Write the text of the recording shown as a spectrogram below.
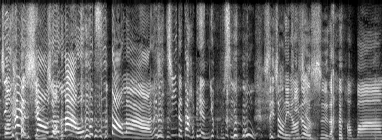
太小了啦，我不知道啦，那是鸡的大便，又不是物。谁叫你提这种事的？好吧，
